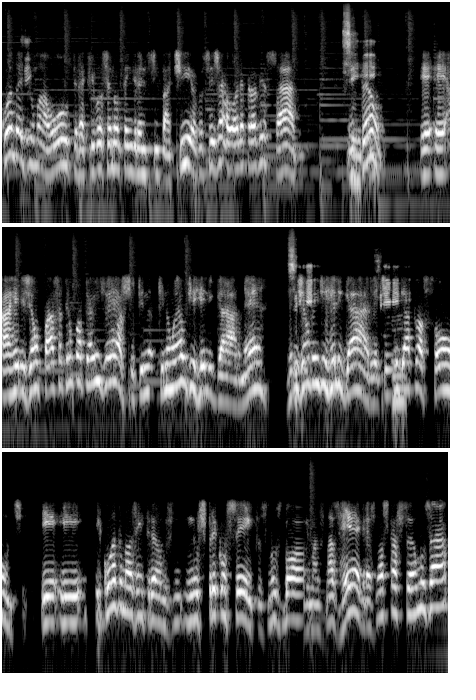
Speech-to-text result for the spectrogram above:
Quando é de uma outra que você não tem grande simpatia, você já olha atravessado. Sim. Então, é, é, a religião passa a ter um papel inverso, que, que não é o de religar, né? Religião Sim. vem de religar, é de ligar a tua fonte. E, e, e, quando nós entramos nos preconceitos, nos dogmas, nas regras, nós passamos a,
